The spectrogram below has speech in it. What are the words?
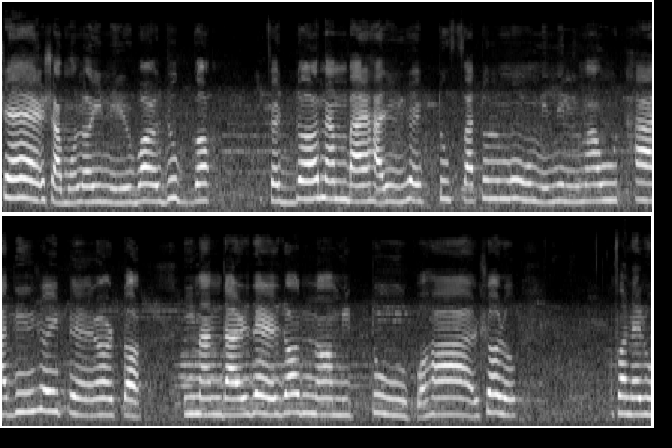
শেষ আমলই নির্ভরযোগ্য। চোদ্দ নাম্বার শরীফ তুফাতুল মুমিনিল মাউত হাদিস শরীফের অর্থ ইমানদারদের জন্য মৃত্যু উপহার স্বরূপ। পনেরো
